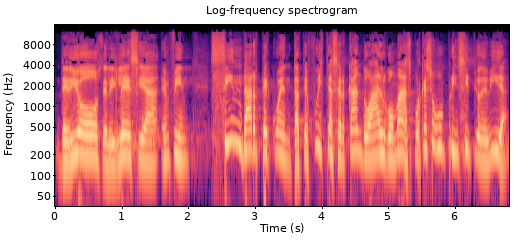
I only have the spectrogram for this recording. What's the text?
de Dios, de la iglesia, en fin, sin darte cuenta, te fuiste acercando a algo más, porque eso es un principio de vida.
